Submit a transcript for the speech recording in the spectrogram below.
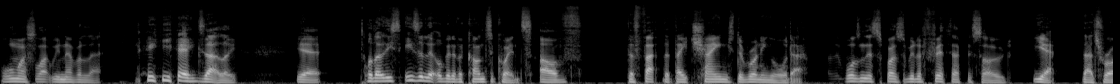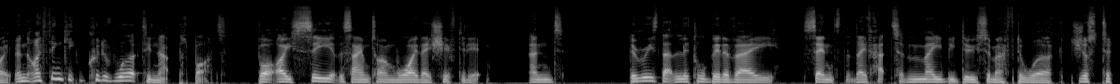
Almost like we never left. yeah, exactly. Yeah. Although this is a little bit of a consequence of the fact that they changed the running order. Wasn't this supposed to be the fifth episode? Yeah, that's right. And I think it could have worked in that spot, but I see at the same time why they shifted it. And there is that little bit of a sense that they've had to maybe do some after work just to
